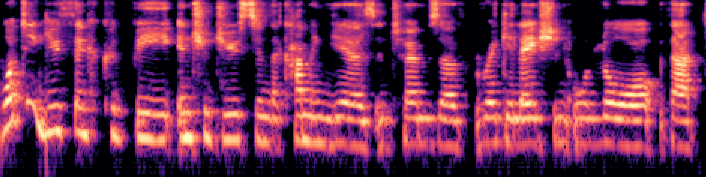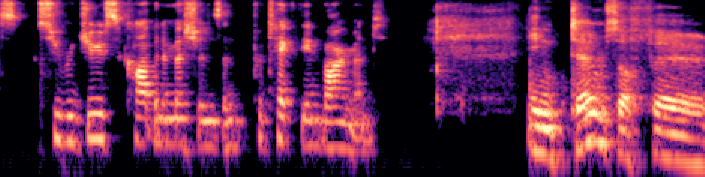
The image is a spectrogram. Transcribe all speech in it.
What do you think could be introduced in the coming years in terms of regulation or law that to reduce carbon emissions and protect the environment? In terms of uh,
